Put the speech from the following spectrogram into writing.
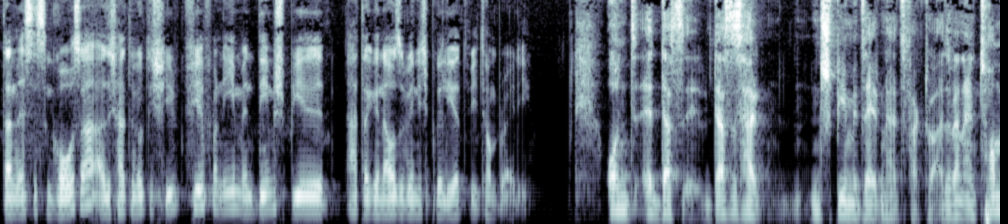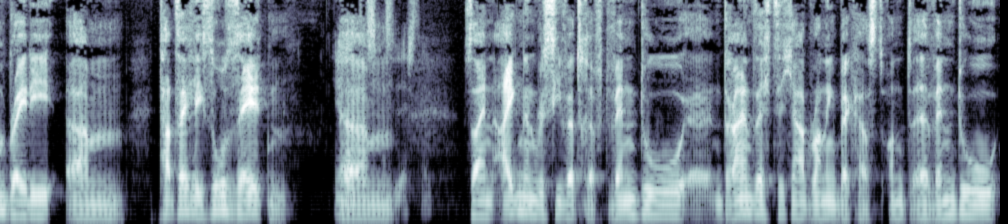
dann ist es ein großer. Also ich halte wirklich viel, viel von ihm. In dem Spiel hat er genauso wenig brilliert wie Tom Brady. Und äh, das, das ist halt ein Spiel mit Seltenheitsfaktor. Also wenn ein Tom Brady ähm, tatsächlich so selten ja, ähm, seinen eigenen Receiver trifft, wenn du äh, 63 Yard Running Back hast und äh, wenn du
